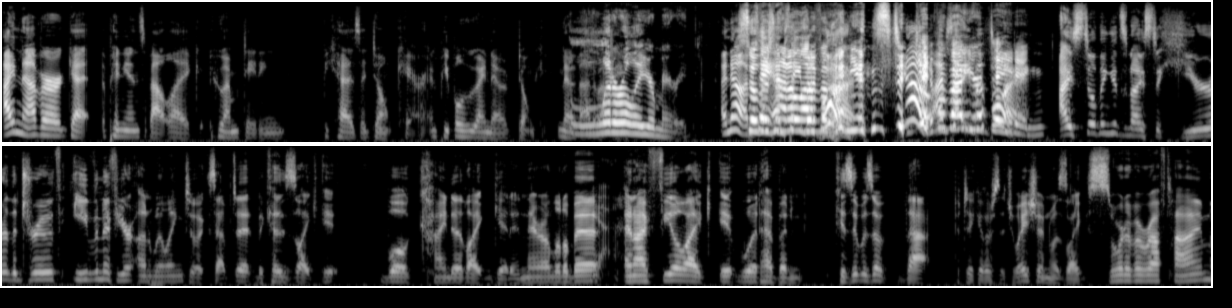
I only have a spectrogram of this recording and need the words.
I never get opinions about like who I'm dating because I don't care, and people who I know don't c- know that. Literally, you're married. I know. I'm so saying- there's I'm not a saying lot of opinions to No, give I'm about your before. dating. I still think it's nice to hear the truth, even if you're unwilling to accept it, because like it will kind of like get in there a little bit. Yeah. And I feel like it would have been because it was a that particular situation was like sort of a rough time,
